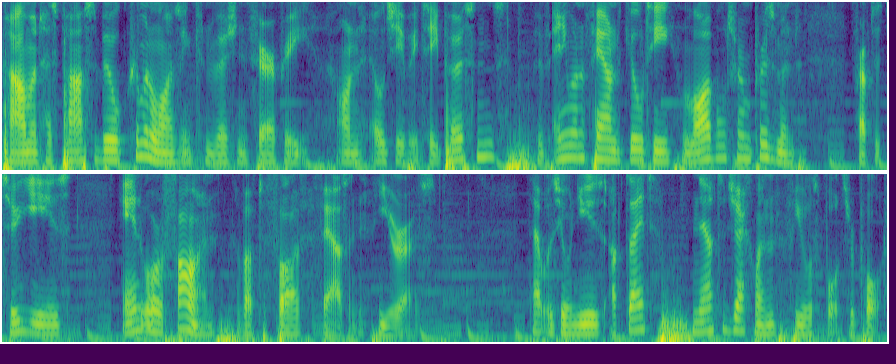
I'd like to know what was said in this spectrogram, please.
Parliament has passed a bill criminalising conversion therapy on LGBT persons, with anyone found guilty liable to imprisonment for up to two years and or a fine of up to 5,000 euros. That was your news update. Now to Jacqueline for your sports report.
